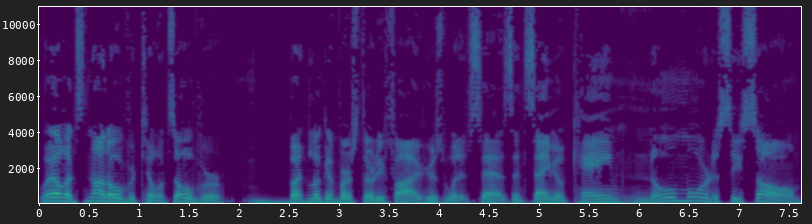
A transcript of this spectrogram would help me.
Well, it's not over till it's over, but look at verse 35. Here's what it says And Samuel came no more to see Saul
